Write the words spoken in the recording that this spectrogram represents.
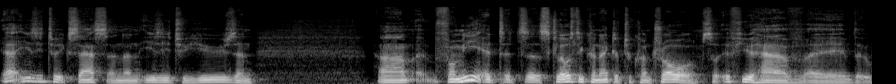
yeah easy to access and then easy to use. And um, for me, it, it is closely connected to control. So if you have a, the,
